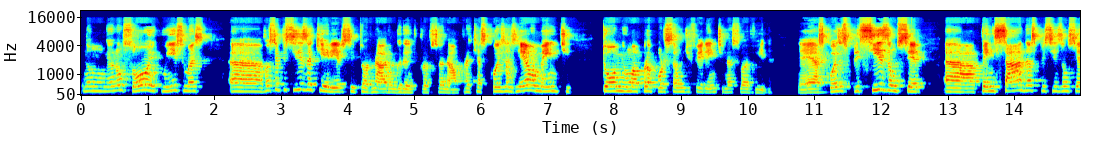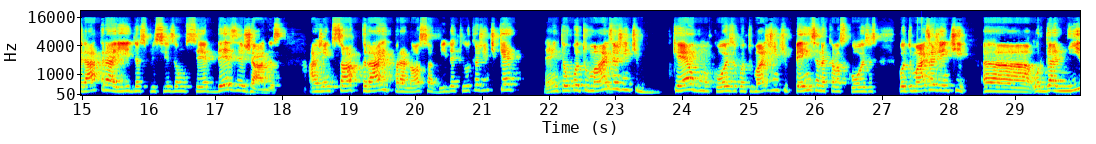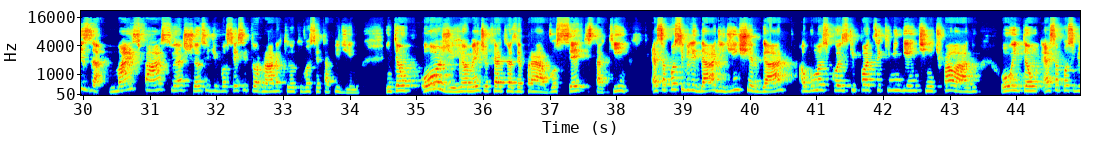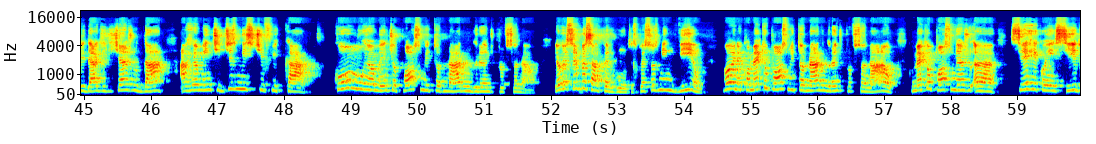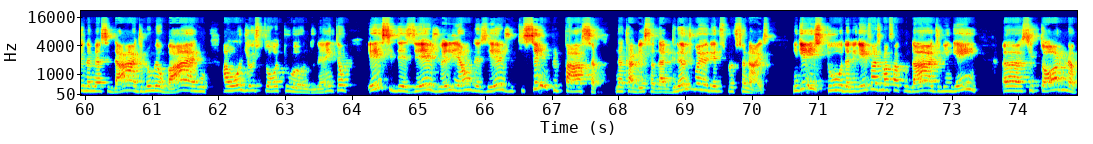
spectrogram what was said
não, eu não sonho com isso, mas uh, você precisa querer se tornar um grande profissional para que as coisas realmente tomem uma proporção diferente na sua vida. Né? As coisas precisam ser uh, pensadas, precisam ser atraídas, precisam ser desejadas a gente só atrai para a nossa vida aquilo que a gente quer. Né? Então, quanto mais a gente quer alguma coisa, quanto mais a gente pensa naquelas coisas, quanto mais a gente uh, organiza, mais fácil é a chance de você se tornar aquilo que você está pedindo. Então, hoje, realmente, eu quero trazer para você que está aqui essa possibilidade de enxergar algumas coisas que pode ser que ninguém tinha te falado, ou então essa possibilidade de te ajudar a realmente desmistificar como realmente eu posso me tornar um grande profissional. Eu recebo essa pergunta, as pessoas me enviam, Vânia, como é que eu posso me tornar um grande profissional? Como é que eu posso me, uh, ser reconhecido na minha cidade, no meu bairro, aonde eu estou atuando, né? Então, esse desejo, ele é um desejo que sempre passa na cabeça da grande maioria dos profissionais. Ninguém estuda, ninguém faz uma faculdade, ninguém uh, se torna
